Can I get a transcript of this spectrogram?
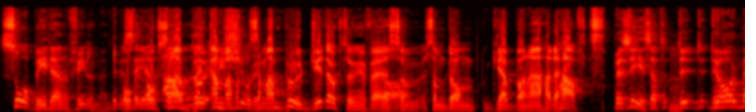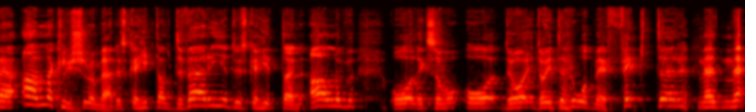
Så blir den filmen. Det vill säga Och, och samma, bu- samma, samma budget också ungefär som, som de grabbarna hade haft. Precis, att du, du, du har med alla klyschor med. Du ska hitta en dvärg, du ska hitta en alv och, liksom, och du, har, du har inte råd med effekter. När, när,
